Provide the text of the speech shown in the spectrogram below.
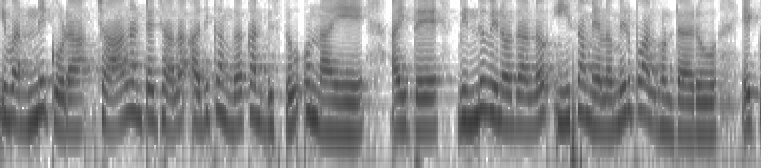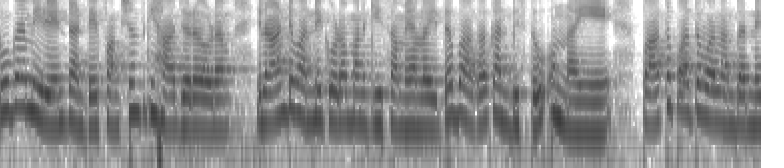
ఇవన్నీ కూడా చాలా అంటే చాలా అధికంగా కనిపిస్తూ ఉన్నాయి. అయితే విందు వినోదాల్లో ఈ సమయంలో మీరు పాల్గొంటారు. ఎక్కువగా మీరేంటంటే ఫంక్షన్స్కి హాజరవడం ఇలాంటివన్నీ కూడా మనకి ఈ సమయంలో అయితే బాగా కనిపిస్తూ ఉన్నాయి. పాత పాత వాళ్ళందరినీ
